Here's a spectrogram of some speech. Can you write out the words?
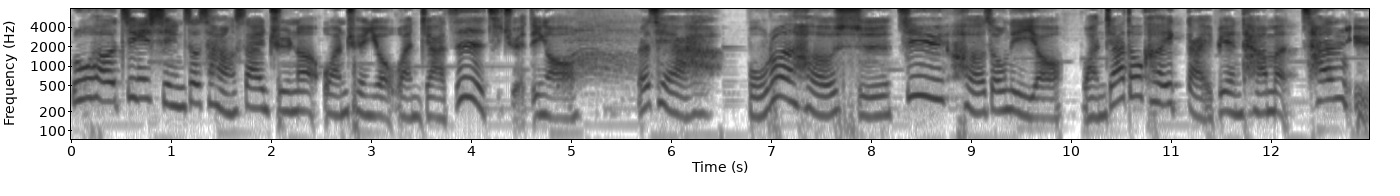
如何进行这场赛局呢？完全由玩家自己决定哦。而且啊，不论何时，基于何种理由，玩家都可以改变他们参与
